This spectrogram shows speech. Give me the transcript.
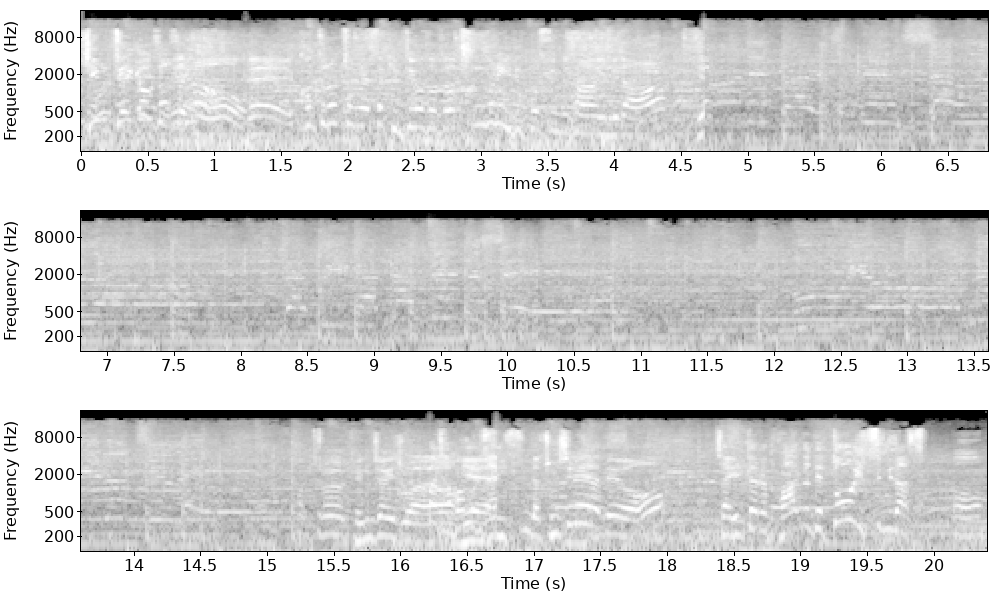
김태경 선수가. 그래서 네 컨트롤 통해서 김태형 선수가 충분히 이득 볼 수 있는 상황입니다. 컨트롤 굉장히 좋아요. 잡아볼 예. 수 있습니다. 조심해야 돼요. 자, 일단은 봤는데 또 있습니다. 어,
